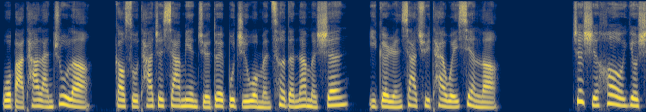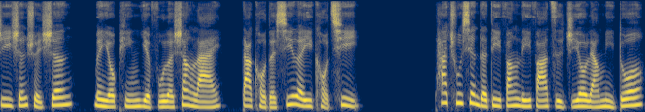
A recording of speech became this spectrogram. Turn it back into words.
我把他拦住了，告诉他这下面绝对不止我们测的那么深，一个人下去太危险了。这时候又是一声水声，闷油瓶也浮了上来，大口的吸了一口气。他出现的地方离筏子只有两米多，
